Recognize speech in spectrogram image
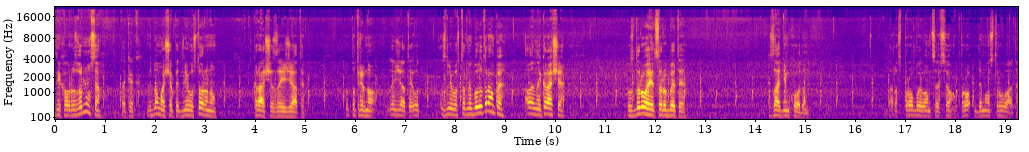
З'їхав, розвернувся, так як відомо, що під ліву сторону краще заїжджати. Тут потрібно заїжджати. От з лівої сторони будуть рампи, але найкраще з дороги це робити заднім ходом. Спробую вам це все продемонструвати.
